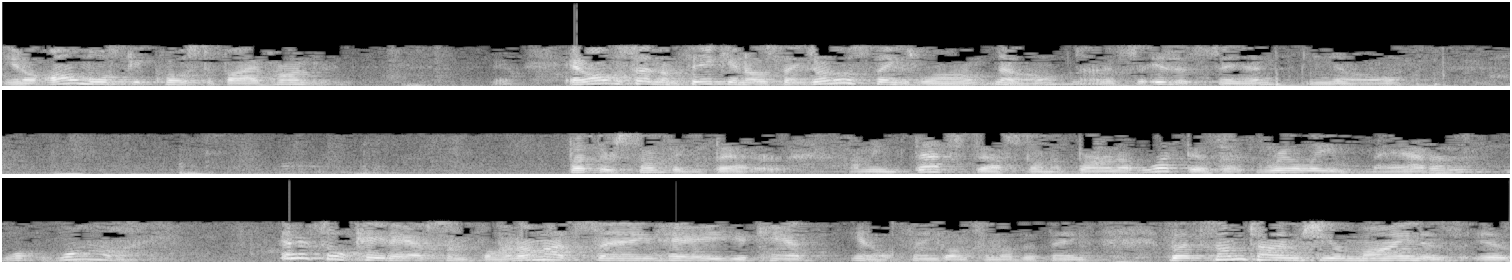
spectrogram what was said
you know almost get close to 500. And all of a sudden, I'm thinking those things. Are those things wrong? No. Not Is it sin? No. But there's something better. I mean, that stuff's going to burn up. What does it really matter? Why? And it's okay to have some fun. I'm not saying, hey, you can't, you know, think on some other things. But sometimes your mind is, is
